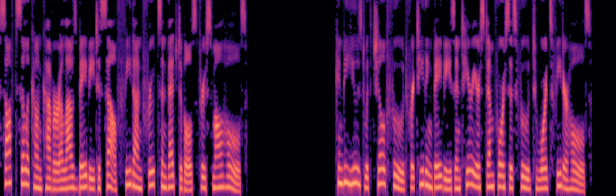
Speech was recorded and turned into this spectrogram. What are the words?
Soft silicone cover allows baby to self-feed on fruits and vegetables through small holes. Can be used with chilled food for teething babies interior stem forces food towards feeder holes.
